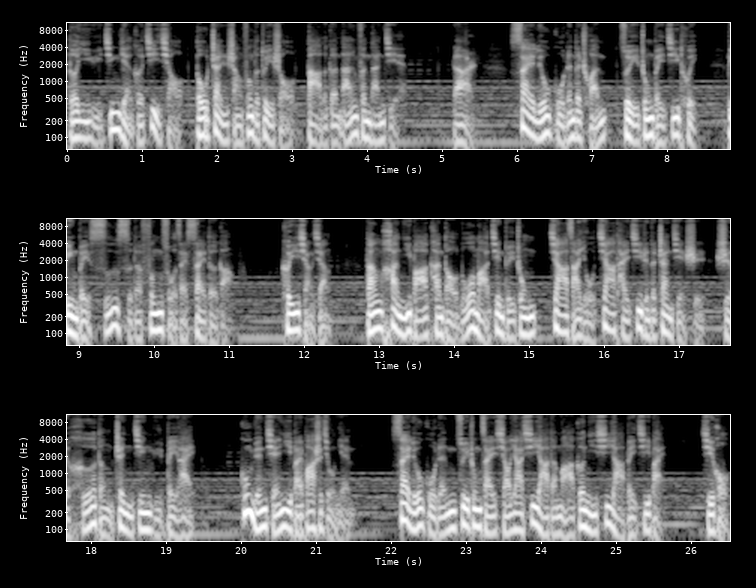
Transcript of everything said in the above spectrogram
得以与经验和技巧都占上风的对手打了个难分难解。然而，塞琉古人的船最终被击退，并被死死地封锁在塞德港。可以想象，当汉尼拔看到罗马舰队中夹杂有迦太基人的战舰时，是何等震惊与悲哀。公元前一百八十九年，塞琉古人最终在小亚细亚的马格尼西亚被击败。其后，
